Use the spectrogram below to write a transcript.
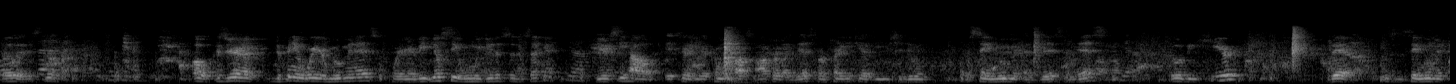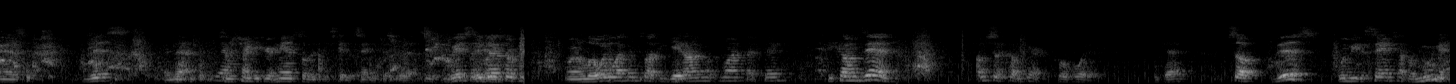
By the way, What's this the is real benefit to switching hands? Oh, cuz you're gonna, depending on where your movement is, where you're gonna be, you'll see when we do this in a second. Yeah. You're gonna see how it's gonna come across awkward like this, but I'm trying to get you guys used to doing the same movement as this and this. Yeah. It would be here, there. This is the same movement as this that. So I'm just trying to keep your hands so that they stay the same just for this. Basically, I'm gonna lower the weapon so I can get on with my type thing. He comes in, I'm just gonna come here to avoid it. Okay? So, this would be the same type of movement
